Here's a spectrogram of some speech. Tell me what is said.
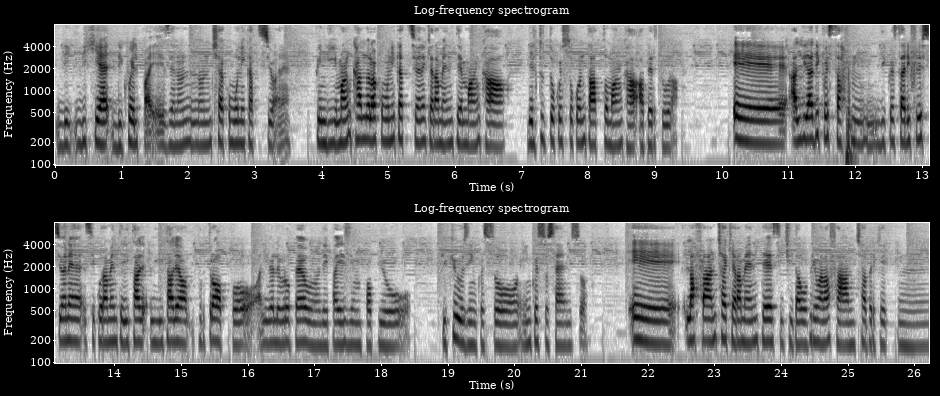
di, di chi è di quel paese, non, non c'è comunicazione. Quindi mancando la comunicazione chiaramente manca del tutto questo contatto, manca apertura. E al di là di questa, di questa riflessione, sicuramente l'Italia, l'Italia, purtroppo a livello europeo è uno dei paesi un po' più, più chiusi in questo, in questo, senso. E la Francia, chiaramente, si citavo prima la Francia perché mh,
